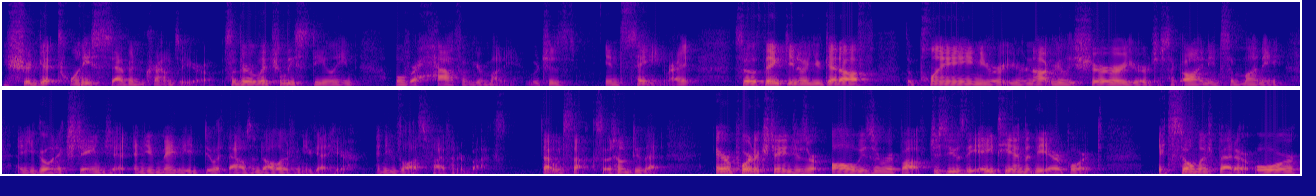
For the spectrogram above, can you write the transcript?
You should get 27 crowns a euro. So they're literally stealing over half of your money, which is insane, right? So think, you know, you get off the plane, you're you're not really sure, you're just like, oh, I need some money, and you go and exchange it, and you maybe do a thousand dollars when you get here, and you've lost 500 bucks. That would suck. So don't do that. Airport exchanges are always a ripoff. Just use the ATM at the airport. It's so much better. Or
